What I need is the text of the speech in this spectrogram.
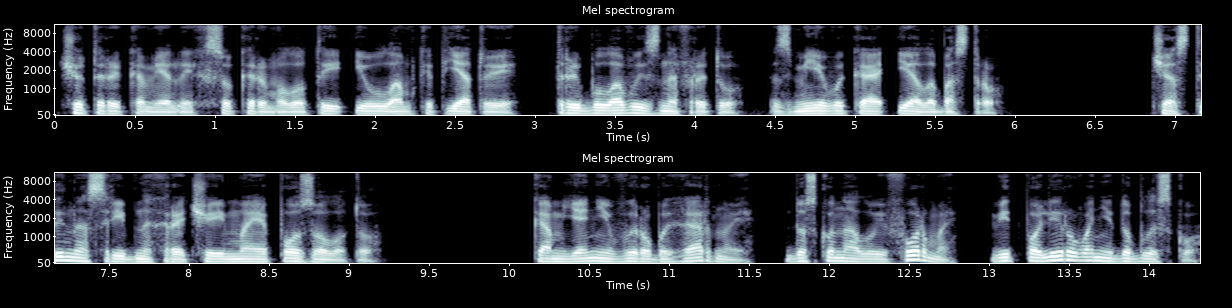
чотири кам'яних сокири молоти і уламки п'ятої, три булави з нефриту, змієвика і алабастру. Частина срібних речей має позолоту. Кам'яні вироби гарної, досконалої форми, відполіровані до блиску.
